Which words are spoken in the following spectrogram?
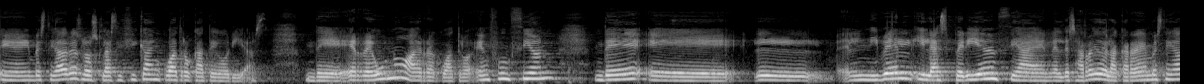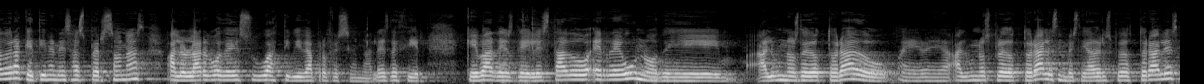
investigadores, los clasifica en cuatro categorías, de R1 a R4, en función de el, nivel y la experiencia en el desarrollo de la carrera investigadora que tienen esas personas a lo largo de su actividad profesional. Es decir, que va desde el estado R1 de alumnos de doctorado, eh, alumnos predoctorales, investigadores predoctorales,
